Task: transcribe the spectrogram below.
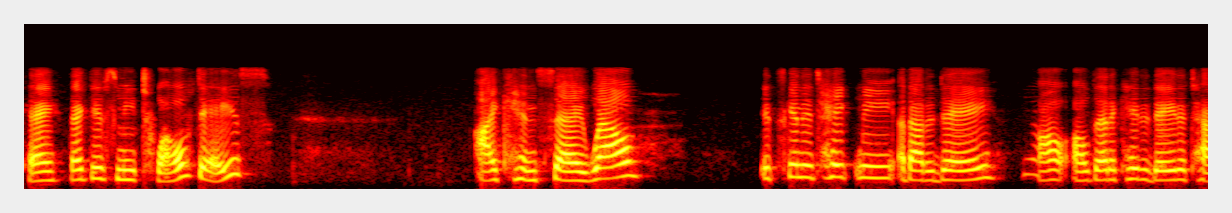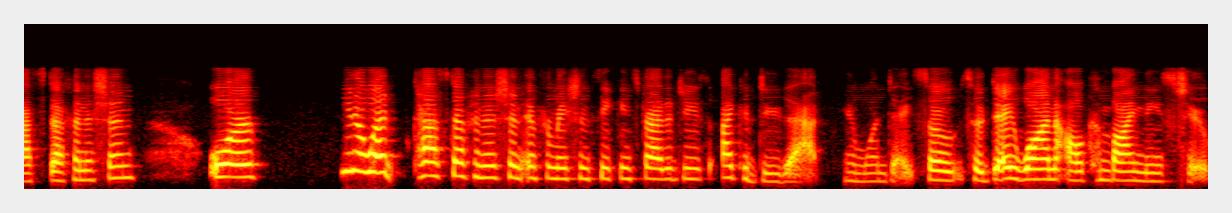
Okay, that gives me 12 days. I can say, well, it's going to take me about a day. I'll, I'll dedicate a day to task definition. Or, you know what, task definition, information seeking strategies, I could do that in one day. So, so day one, I'll combine these two.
